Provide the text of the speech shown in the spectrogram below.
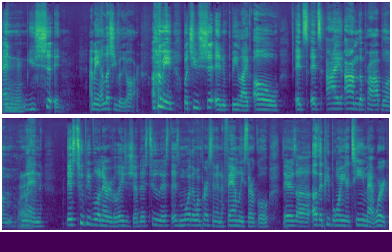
and Mm-hmm. you shouldn't. I mean, unless you really are. I mean, but you shouldn't be like, oh, it's it's I I'm the problem Right. when there's two people in every relationship. There's two. There's there's more than one person in a family circle. There's uh other people on your team at work.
